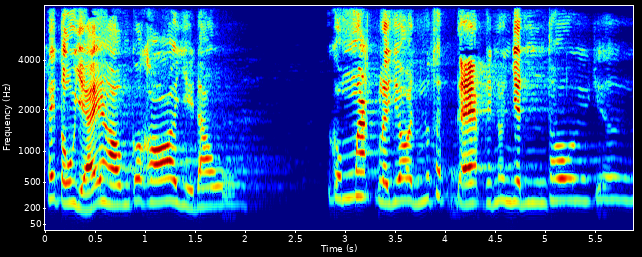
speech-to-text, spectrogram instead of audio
Thấy tu dễ không, có khó gì đâu. Con mắt là do nó thích đẹp thì nó nhìn thôi chứ.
